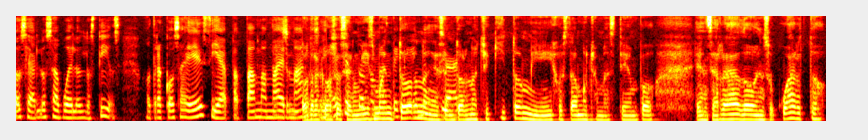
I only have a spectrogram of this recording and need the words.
o sea, los abuelos, los tíos. Otra cosa es ya papá, mamá, hermanos. Otra cosa es el mismo entorno, en ese entorno chiquito, mi hijo está mucho más tiempo encerrado en su cuarto.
